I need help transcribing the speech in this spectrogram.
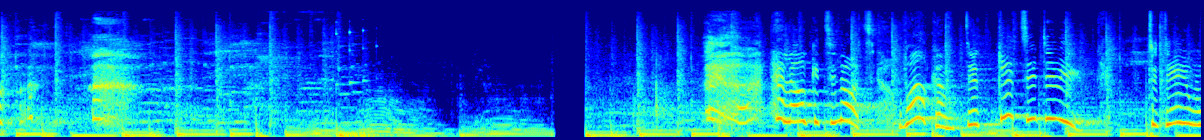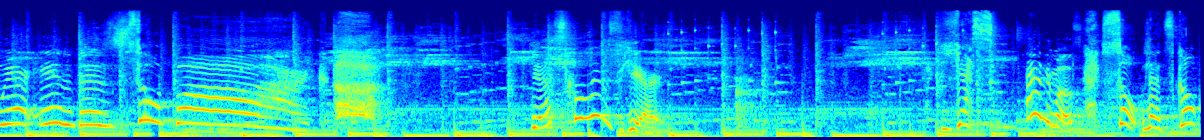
Hello Kitty Nuts! Welcome to Kitsy TV! Today we are in the zoo park! yes, who lives here? Yes, animals! So let's go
